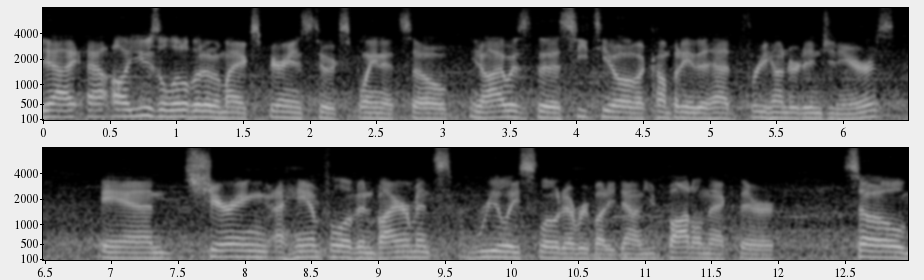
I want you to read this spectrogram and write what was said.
Yeah, I'll use a little bit of my experience to explain it. So, you know, I was the CTO of a company that had 300 engineers, and sharing a handful of environments really slowed everybody down. You'd bottleneck there. So,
